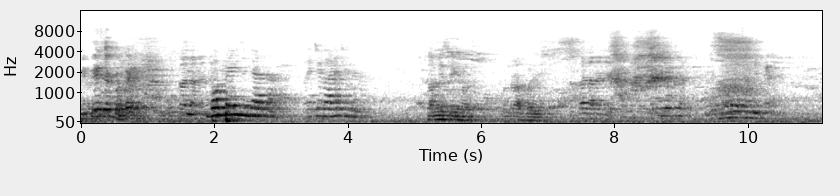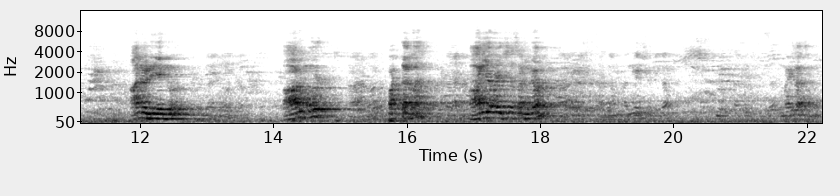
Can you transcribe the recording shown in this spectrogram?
మీ పేరు చెప్పండి. బొప్పేలి సుజాత. రెచ్చగాడ చందన తమ్మి శ్రీనివాస్. కుండ్రా అను నేను ఆరుమూర్ పట్టణ. ఆర్యవైశ్య సంఘం. మహిళా సంఘం.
